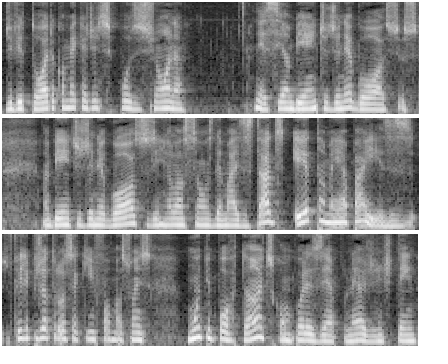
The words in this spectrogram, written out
de Vitória, como é que a gente se posiciona nesse ambiente de negócios ambientes de negócios em relação aos demais estados e também a países. Felipe já trouxe aqui informações muito importantes, como por exemplo, né, a gente tem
